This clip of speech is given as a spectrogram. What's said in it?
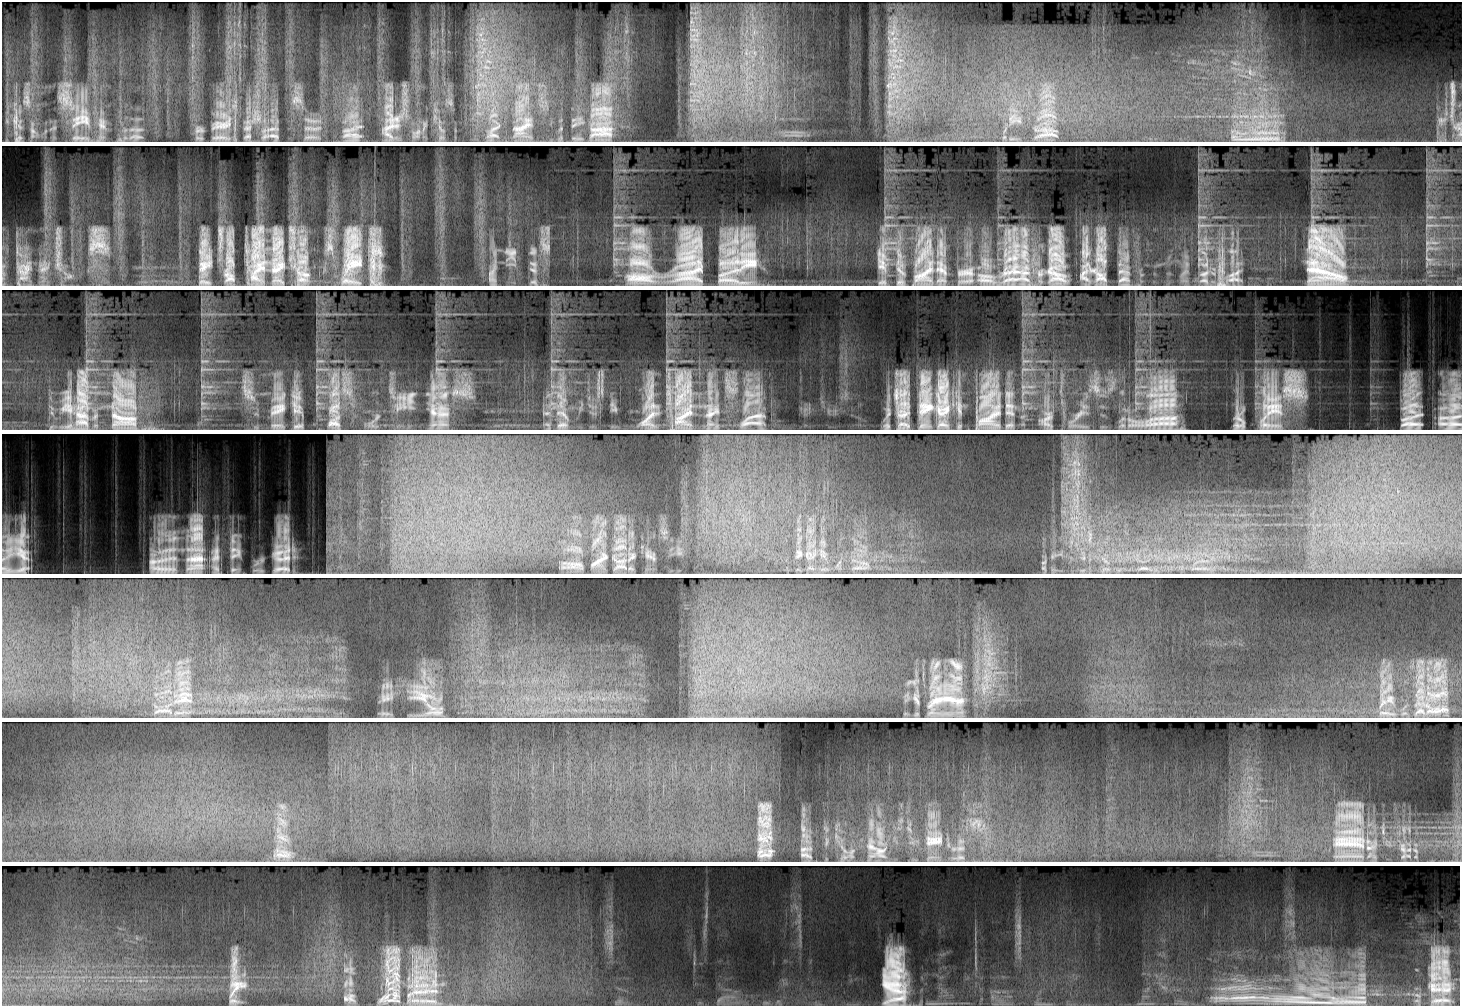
because I want to save him for the for a very special episode. But I just want to kill some of these Black Knights, see what they got. What do you drop? they drop Titanite chunks. They drop Titanite chunks. Wait. I need this. Alright, buddy. Give Divine Ember. Oh, right. I forgot I got that from the Moonlight Butterfly. Now, do we have enough to make it plus 14? Yes. And then we just need one Titanite slab. Which I think I can find in Artorias' little, uh, little place. But, uh, yeah. Other than that, I think we're good. Oh my god, I can't see. I think I hit one though. Okay, just kill this guy, he's in the way. Got it? Hey, heal? Think it's right here? Wait, was that off? Oh. Oh! I have to kill him now, he's too dangerous. And I two-shot him. Wait. A woman? So, tis thou who rescued me. Yeah. To ask one thing. My home. Oh! Okay.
